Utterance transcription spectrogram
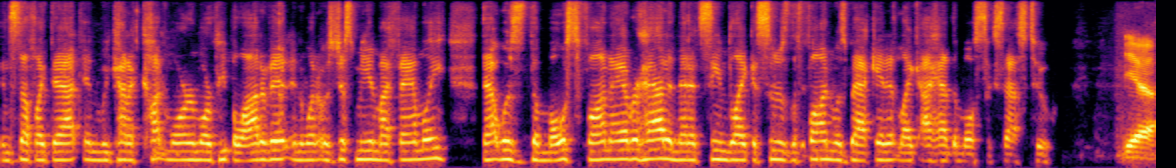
and stuff like that. And we kind of cut more and more people out of it. And when it was just me and my family, that was the most fun I ever had. And then it seemed like as soon as the fun was back in it, like I had the most success too. Yeah.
